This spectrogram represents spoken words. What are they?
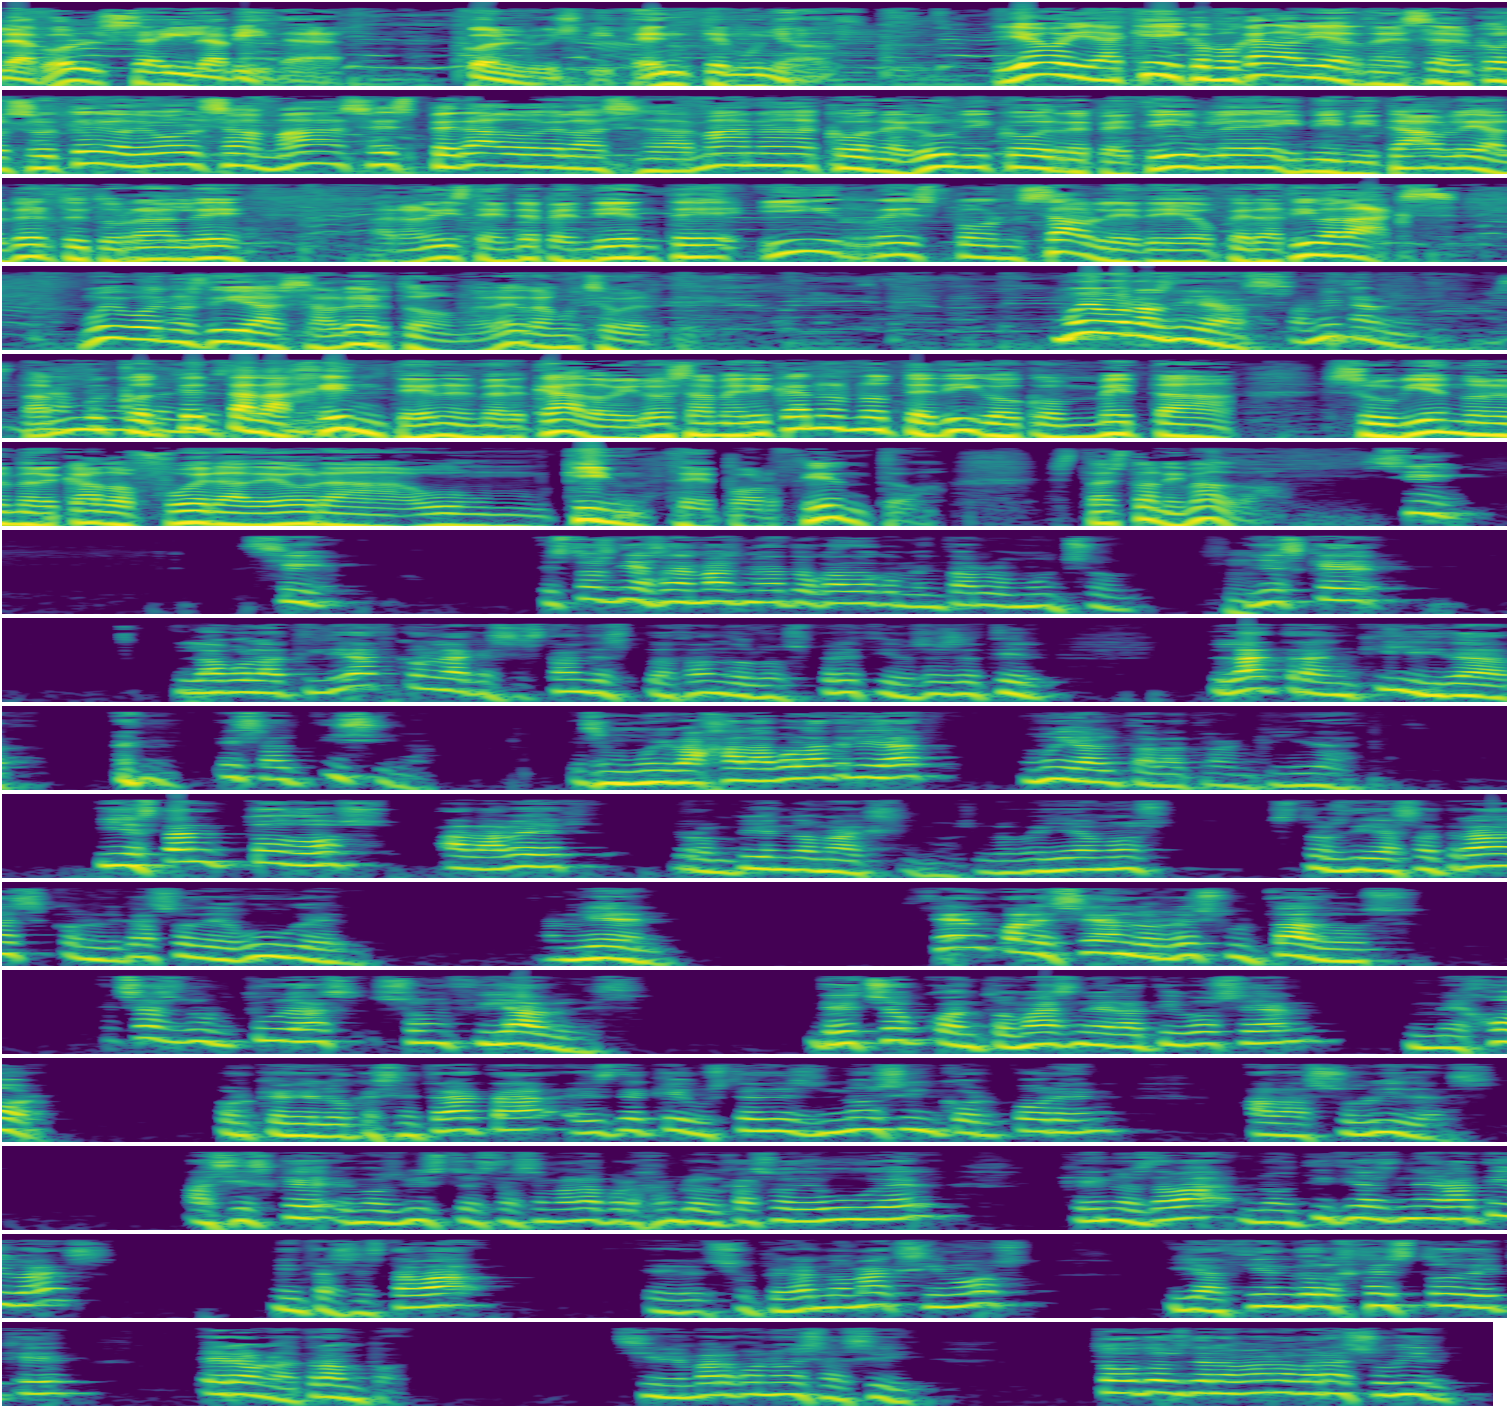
La Bolsa y la Vida, con Luis Vicente Muñoz. Y hoy aquí, como cada viernes, el consultorio de bolsa más esperado de la semana con el único, irrepetible, inimitable Alberto Iturralde, analista independiente y responsable de Operativa LAX. Muy buenos días, Alberto. Me alegra mucho verte. Muy buenos días, a mí también. Está muy contenta la gente en el mercado y los americanos, no te digo, con meta subiendo en el mercado fuera de hora un 15%. ¿Está esto animado? Sí, sí. Estos días además me ha tocado comentarlo mucho. Hmm. Y es que la volatilidad con la que se están desplazando los precios, es decir, la tranquilidad, es altísima. Es muy baja la volatilidad, muy alta la tranquilidad. Y están todos a la vez rompiendo máximos. Lo veíamos estos días atrás con el caso de Google también. Sean cuales sean los resultados, esas rupturas son fiables. De hecho, cuanto más negativos sean, mejor, porque de lo que se trata es de que ustedes no se incorporen a las subidas. Así es que hemos visto esta semana, por ejemplo, el caso de Google, que nos daba noticias negativas mientras estaba eh, superando máximos y haciendo el gesto de que era una trampa. Sin embargo, no es así todos de la mano van a subir.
